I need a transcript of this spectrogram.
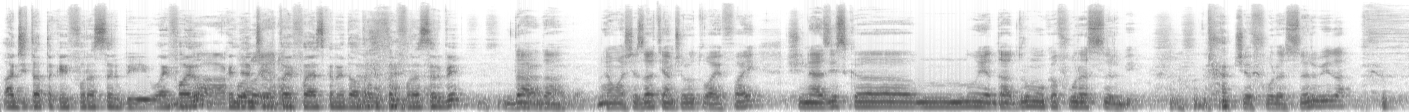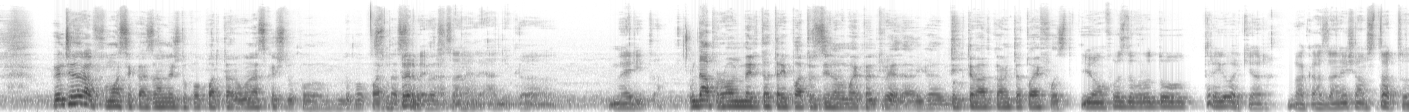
agitată că îi fură sârbii Wi-Fi-ul. Da, Când i-am cerut Wi-Fi că ne dau drumul că fură sârbii. Da, da. da. Ne-am așezat, i-am cerut Wi-Fi și ne-a zis că nu e dat drumul că fură sârbii. Ce fură sârbii, da? În general, frumoase cazanele și după partea românească și după, după partea Superbe cazanele, adică merită. Da, probabil merită 3-4 zile numai pentru ele. Adică, din câte mi-aduc aminte, tu ai fost. Eu am fost de vreo 2-3 ori chiar la Cazane și am stat uh,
